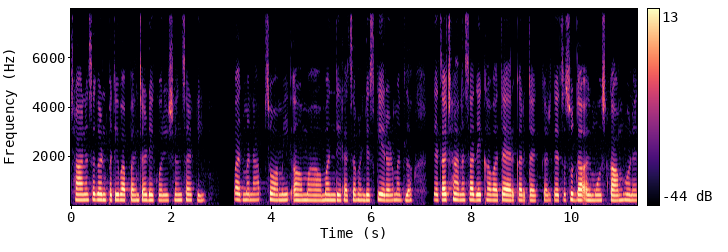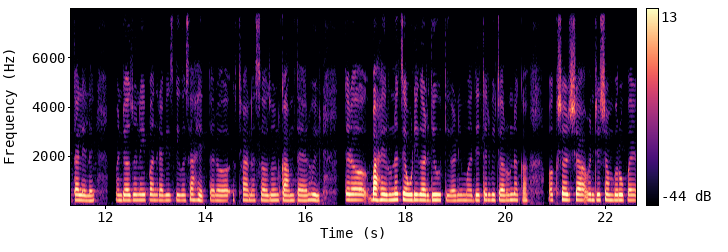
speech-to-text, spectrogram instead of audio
छान असं गणपती बाप्पांच्या डेकोरेशनसाठी पद्मनाभ स्वामी म मा मंदिराचं म्हणजेच केरळमधलं याचा छान असा देखावा तयार करतायत. तर त्याचंसुद्धा ऑलमोस्ट काम होण्यात आलेलं आहे. म्हणजे अजूनही पंधरा वीस दिवस आहेत तर छान असं अजून काम तयार होईल. तर बाहेरूनच एवढी गर्दी होती आणि मध्ये तर विचारू नका. अक्षरशः म्हणजे शंभर रुपये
